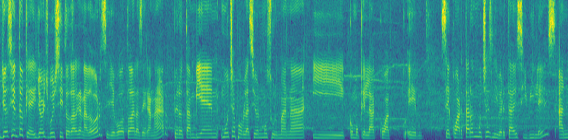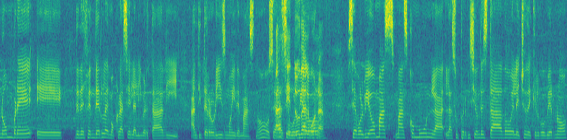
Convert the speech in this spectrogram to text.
Yo siento que George Bush sí total ganador, se llevó todas las de ganar, pero también mucha población musulmana y como que la eh, se coartaron muchas libertades civiles a nombre eh, de defender la democracia y la libertad y antiterrorismo y demás, ¿no? O sea, Ah, se sin duda volvió- alguna. se volvió más, más común la, la supervisión de Estado, el hecho de que el gobierno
